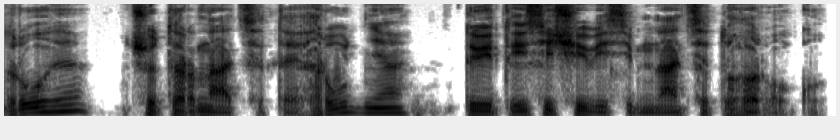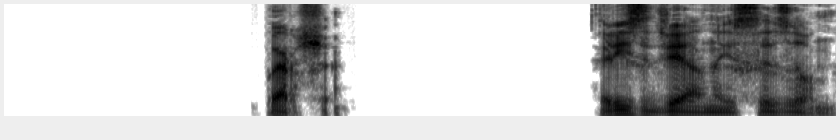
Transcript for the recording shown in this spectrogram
Друге, 14 грудня 2018 року. Перше. Різдвяний сезон.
